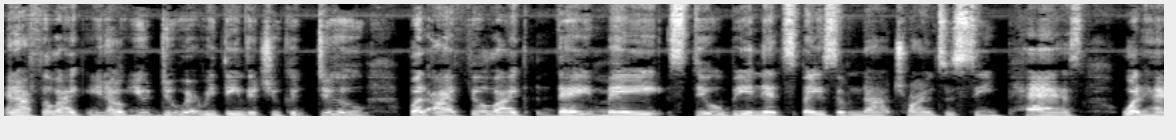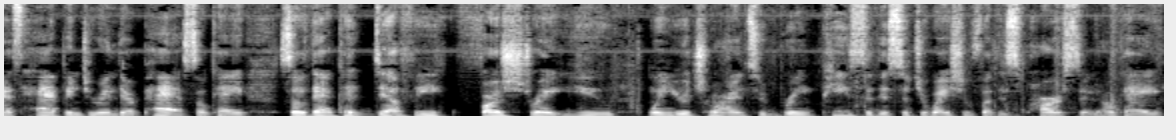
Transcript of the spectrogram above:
And I feel like, you know, you do everything that you could do, but I feel like they may still be in that space of not trying to see past what has happened during their past. Okay. So that could definitely frustrate you when you're trying to bring peace to this situation for this person, okay?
